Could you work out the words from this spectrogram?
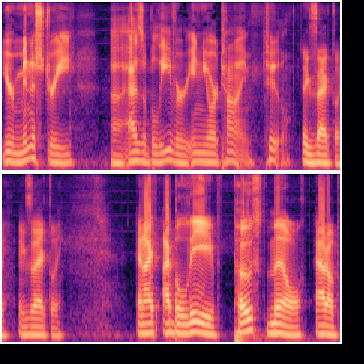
your ministry uh, as a believer in your time too. Exactly, exactly. And I, I believe post mill, out of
